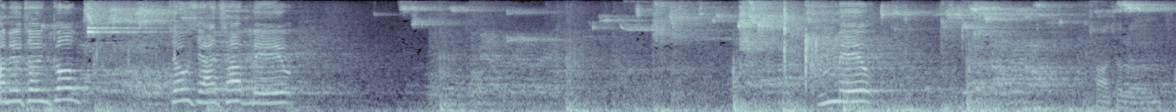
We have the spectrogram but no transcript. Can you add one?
八秒進攻，中時間七秒。五秒，差出兩分。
